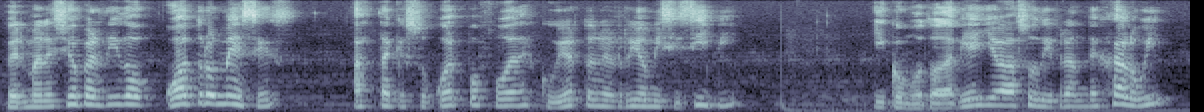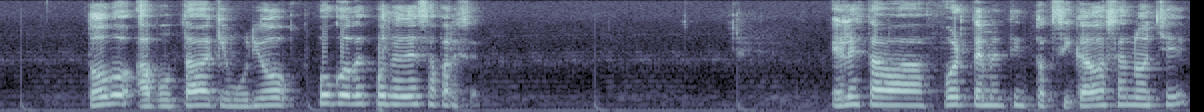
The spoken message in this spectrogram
Permaneció perdido cuatro meses hasta que su cuerpo fue descubierto en el río Mississippi y como todavía llevaba su disfraz de Halloween, todo apuntaba a que murió poco después de desaparecer. Él estaba fuertemente intoxicado esa noche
